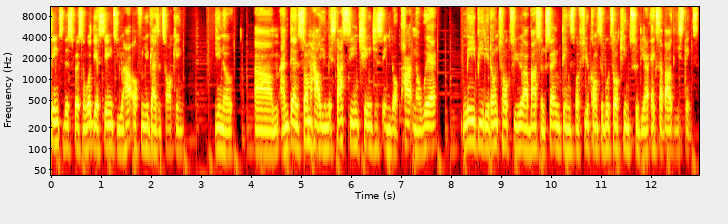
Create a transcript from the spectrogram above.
saying to this person, what they're saying to you, how often you guys are talking, you know, um, and then somehow you may start seeing changes in your partner where maybe they don't talk to you about some certain things but feel comfortable talking to their ex about these things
